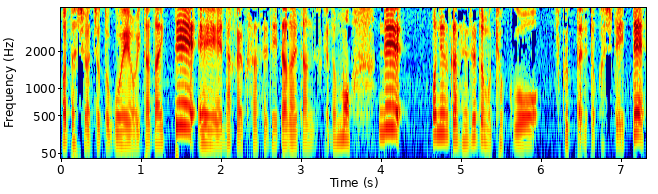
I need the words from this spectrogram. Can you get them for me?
私はちょっとご縁をいただいて、えー、仲良くさせていただいたんですけども、で、鬼塚先生とも曲を作ったりとかしていて、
